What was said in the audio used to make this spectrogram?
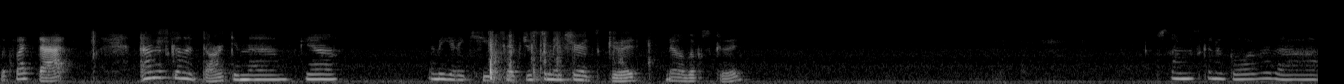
Looks like that. And I'm just gonna darken them. Yeah. Let me get a Q-tip just to make sure it's good. No, it looks good. So I'm just gonna go over that.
